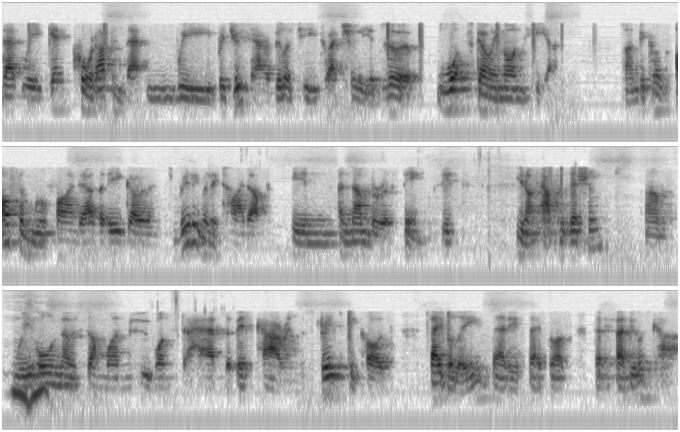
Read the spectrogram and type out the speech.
that we get caught up in that and we reduce our ability to actually observe what's going on here. Um, because often we'll find out that ego is really, really tied up in a number of things. It's, you know, our possessions. Um, mm-hmm. We all know someone who wants to have the best car in the streets because they believe that if they've got that fabulous car,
